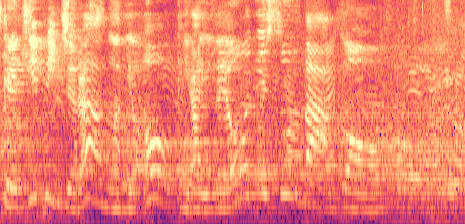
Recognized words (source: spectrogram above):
che dipingeranno gli occhi ai leoni sul banco.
